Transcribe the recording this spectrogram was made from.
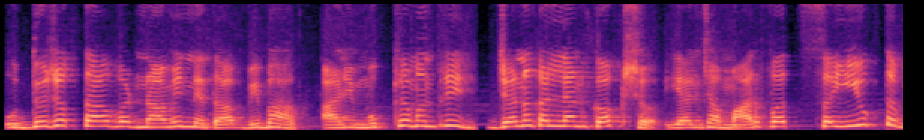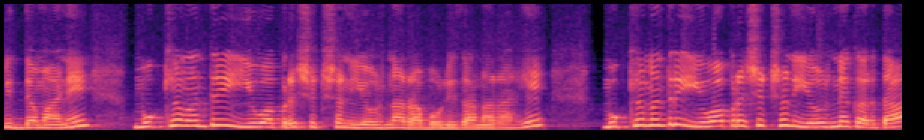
उद्योजकता व नाविन्यता विभाग आणि मुख्यमंत्री जनकल्याण कक्ष यांच्या मार्फत संयुक्त विद्यमाने मुख्यमंत्री युवा प्रशिक्षण योजना राबवली जाणार आहे. मुख्यमंत्री युवा प्रशिक्षण योजनेकरता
